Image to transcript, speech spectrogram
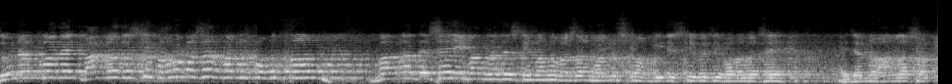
দুই নম্বরে, বাংলাদেশকে ভালোবাসার মানুষ বহুত কম। বাংলাদেশে বাংলাদেশকে ভালোবাসার মানুষ কম, বিদেশকে বেশি ভালোবাসে। এই জন্য আল্লাহ শর্ত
